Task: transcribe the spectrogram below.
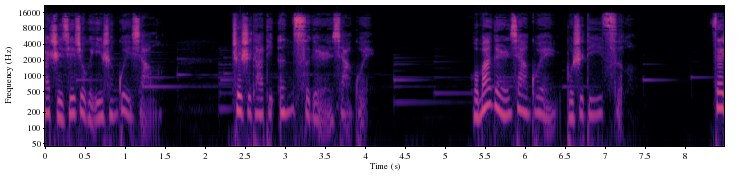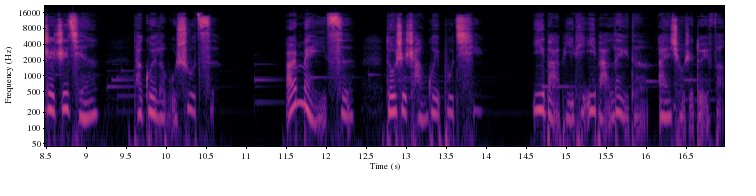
他直接就给医生跪下了，这是他第 N 次给人下跪。我妈给人下跪不是第一次了，在这之前，她跪了无数次。而每一次都是长跪不起，一把鼻涕一把泪的哀求着对方。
